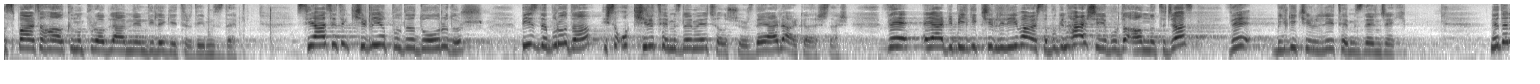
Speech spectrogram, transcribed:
Isparta halkının problemlerini dile getirdiğimizde. Siyasetin kirli yapıldığı doğrudur. Biz de burada işte o kiri temizlemeye çalışıyoruz değerli arkadaşlar. Ve eğer bir bilgi kirliliği varsa bugün her şeyi burada anlatacağız ve bilgi kirliliği temizlenecek. Neden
